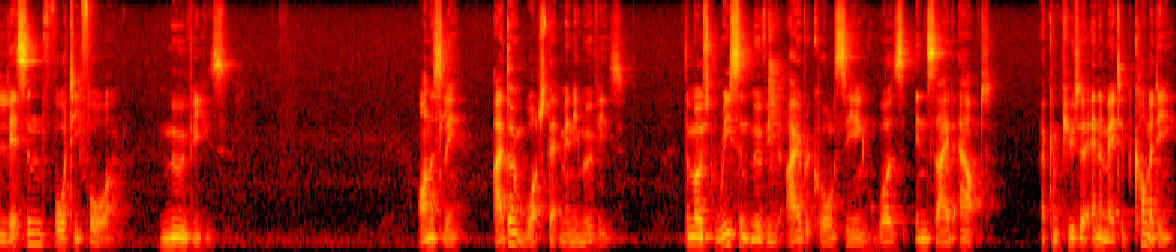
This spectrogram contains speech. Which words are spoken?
Lesson 44 Movies. Honestly, I don't watch that many movies. The most recent movie I recall seeing was Inside Out, a computer animated comedy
